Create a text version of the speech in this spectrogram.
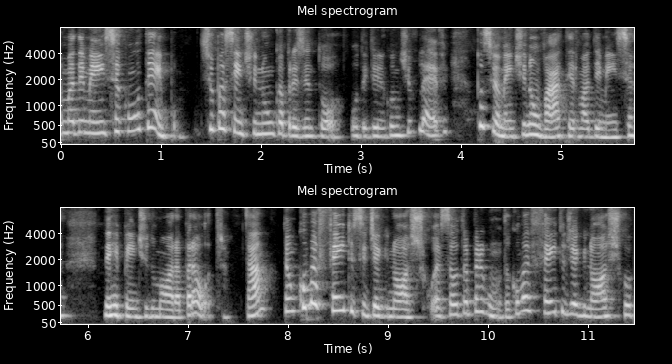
uma, demência com o tempo. Se o paciente nunca apresentou o declínio cognitivo leve, possivelmente não vai ter uma demência de repente de uma hora para outra, tá? Então, como é feito esse diagnóstico? Essa é outra pergunta. Como é feito o diagnóstico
